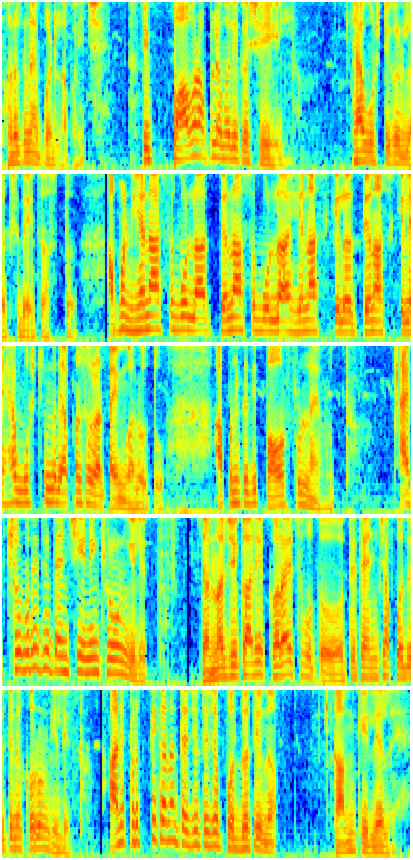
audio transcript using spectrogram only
फरक नाही पडला पाहिजे. ही पॉवर आपल्यामध्ये कशी येईल? ह्या गोष्टीकडे लक्ष द्यायचं असतं. आपण हे ना असं बोलला त्यांना असं बोलला ना असं केलं त्यांना असं केलं ह्या गोष्टींमध्ये आपण सगळा टाईम घालवतो. आपण कधी पॉवरफुल नाही होत. ॲक्च्युअलमध्ये ते त्यांची इनिंग खेळून गेलेत. त्यांना जे कार्य करायचं होतं ते त्यांच्या पद्धतीनं करून गेलेत. आणि प्रत्येकानं त्याच्या त्याच्या पद्धतीनं काम केलेलं आहे.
